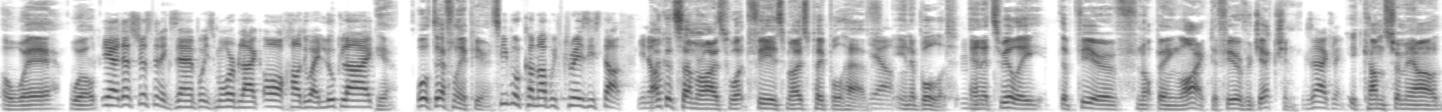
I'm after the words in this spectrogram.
aware world. Yeah, that's just an example. It's more like, oh, how do I look like? Yeah. Well, definitely appearance. People come up with crazy stuff, you know? I could summarize what fears most people have yeah. in a bullet. Mm-hmm. And it's really the fear of not being liked, the fear of rejection. Exactly. It comes from our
